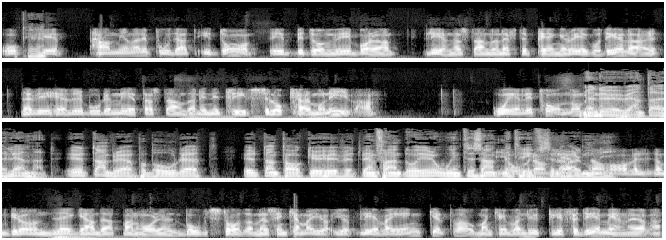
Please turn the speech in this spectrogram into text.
Och Okej. eh, han menade på det att idag eh, bedömer vi bara levnadsstandarden efter pengar och egodelar när vi hellre borde mäta standarden i trivsel och harmoni va? Och enligt honom... Men du, vänta Lennart. Utan bröd på bordet, utan tak över huvudet, vem fan, då är det ointressant med Jo, trivsel och harmoni. har väl de grundläggande att man har en bostad, va? men sen kan man ju, ju leva enkelt va? och man kan ju vara lycklig för det menar jag. Va?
